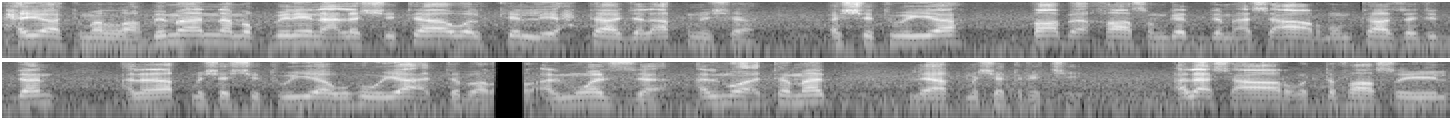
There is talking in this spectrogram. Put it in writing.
حياكم الله. بما أننا مقبلين على الشتاء والكل يحتاج الأقمشة الشتوية طابع خاص مقدم أسعار ممتازة جدا على الأقمشة الشتوية وهو يعتبر الموزع المعتمد لأقمشة ريتشي. الأسعار والتفاصيل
